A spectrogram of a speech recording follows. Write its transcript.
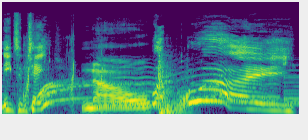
Need some change? No. Wh- Why?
